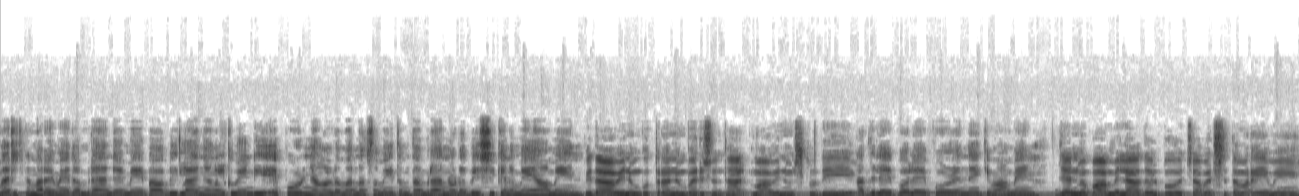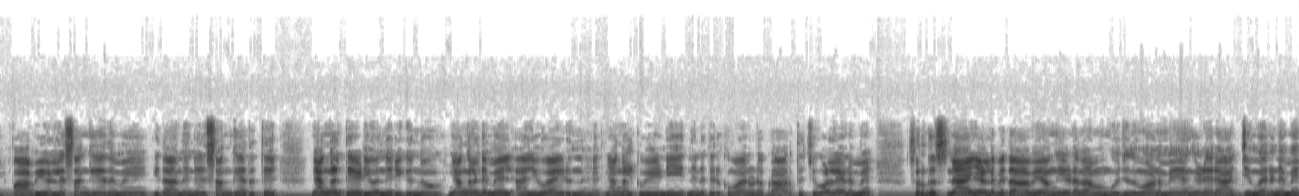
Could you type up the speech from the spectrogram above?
പരിശുദ്ധ മറിയമേ തമ്പ്രാന്റെ അമ്മേ പാപികളായ ഞങ്ങൾക്ക് വേണ്ടി എപ്പോഴും ഞങ്ങളുടെ മരണസമയത്തും തമ്പ്രാനോട് അപേക്ഷിക്കണമേ. ആമേൻ. പിതാവിനും പുത്രനും പരിശുദ്ധാത്മാവിനും സ്തുതി. അതിലെ പോലെ എപ്പോഴും എന്നേക്കും ആമേൻ. ജന്മപാമില്ലാതെ ഉത്ഭവിച്ച പരിശുദ്ധ മറിയമേ പാപികളുടെ സങ്കേതമേ ഇതാ നിന്റെ സങ്കേതത്തിൽ ഞങ്ങൾ തേടി വന്നിരിക്കുന്നു. ഞങ്ങളുടെ മേൽ അലിവായിരുന്നു ഞങ്ങൾക്ക് വേണ്ടി നിന്റെ തിരുക്കുമാരോട് പ്രാർത്ഥിച്ചു കൊള്ളണമേ. സ്വർഗസ്നായ ഞങ്ങളുടെ പിതാവേ അങ്ങയുടെ നാമം പൂജിതമാണമേ. അങ്ങയുടെ രാജ്യം വരണമേ.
